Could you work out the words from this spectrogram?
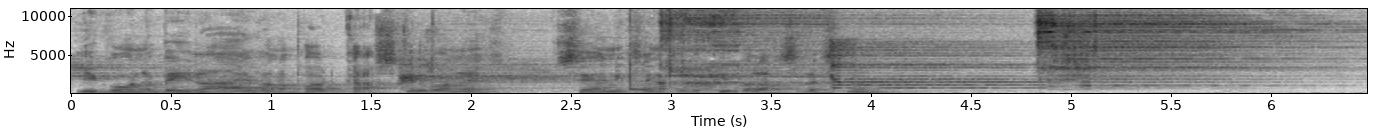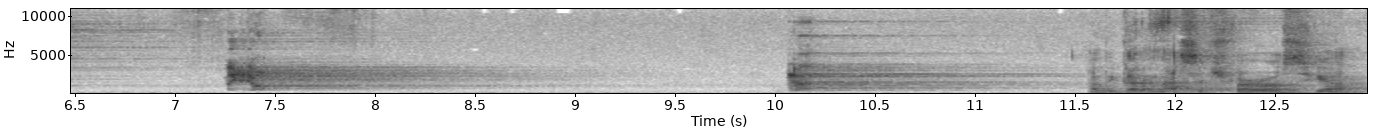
You're going to be live on a podcast. Do you want to say anything to the people that's listening? Have you got a message for us? Yeah.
